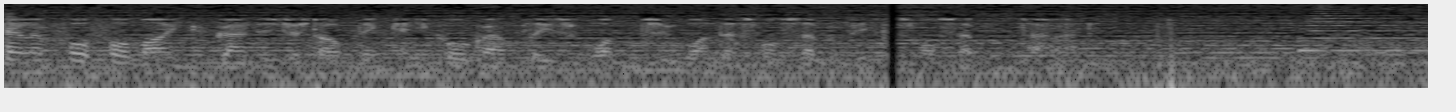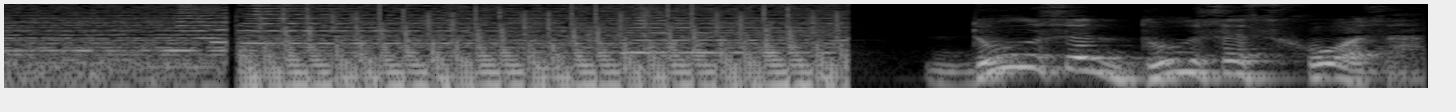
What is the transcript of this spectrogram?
KLM 44 Mike, ground is just opening. Can you call ground please 121 decimal 7, please Дуже-дуже схожа.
